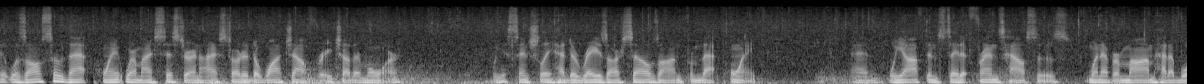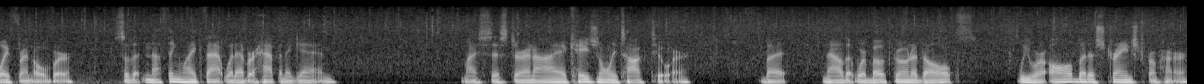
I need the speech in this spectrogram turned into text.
It was also that point where my sister and I started to watch out for each other more. We essentially had to raise ourselves on from that point. And we often stayed at friends' houses whenever mom had a boyfriend over so that nothing like that would ever happen again. My sister and I occasionally talked to her, but now that we're both grown adults, we were all but estranged from her.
